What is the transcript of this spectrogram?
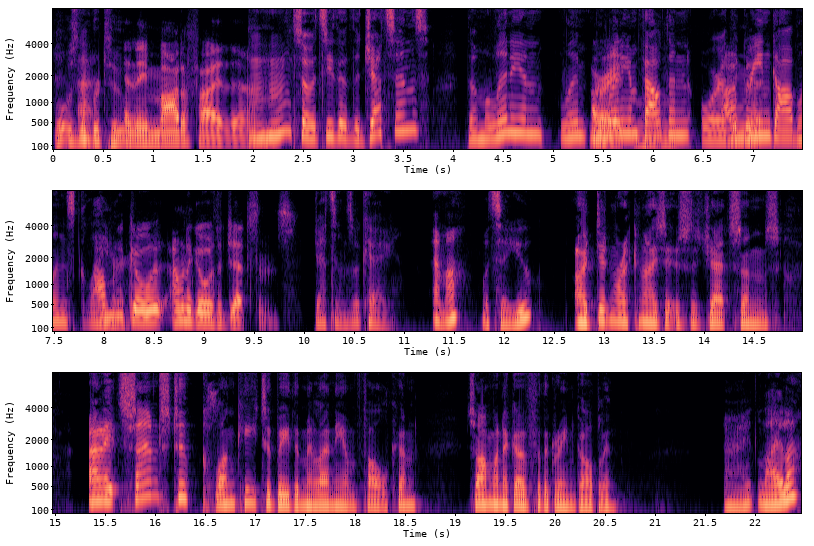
What was number two? And they modify them. Mhm, So it's either the Jetsons, the Millennium Lim- All right. Millennium Falcon, or the I'm gonna- Green Goblin's I'm glider. gonna go. With, I'm gonna go with the Jetsons. Jetsons. Okay, Emma, what say you? I didn't recognize it as the Jetsons, and it sounds too clunky to be the Millennium Falcon, so I'm going to go for the Green Goblin. All right, Lila,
